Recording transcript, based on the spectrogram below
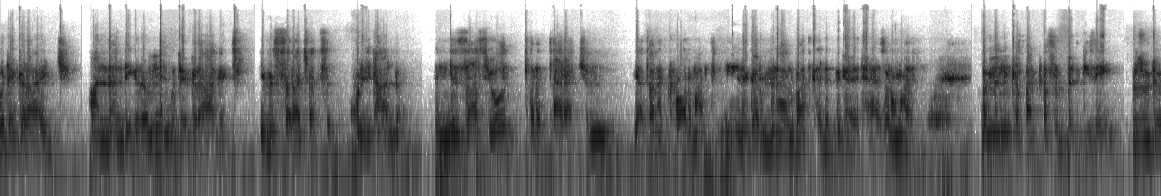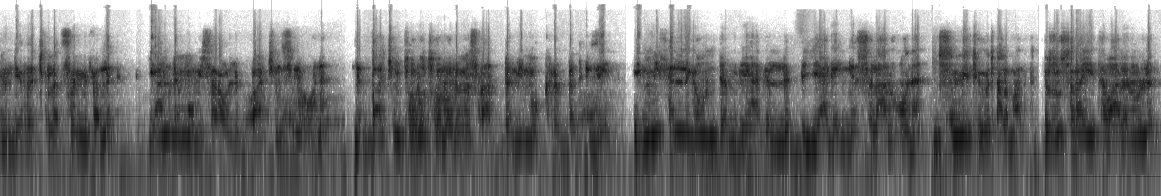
ወደ ግራ እጅ፣ አንዳንዴ ደግሞ ወደ ግራ አገጭ የመሰራጨት ሁኔታ አለው። እንደዛ ሲሆን ጥርጣሬያችንን ያጠነክረዋል ማለት ነው። ይሄ ነገር ምናልባት ከልብ ጋር የተያያዘ ነው ማለት ነው። በምንንቀሳቀስበት ጊዜ ብዙ ደም እንዲረጭለት ስለሚፈልግ ያን ደግሞ የሚሰራው ልባችን ስለሆነ ልባችን ቶሎ ቶሎ ለመስራት በሚሞክርበት ጊዜ የሚፈልገውን ደም ሊያገል ልብ እያገኘ ስላልሆነ ስሜቱ ይወጣል ማለት ነው። ብዙ ስራ እየተባለ ነው ልብ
